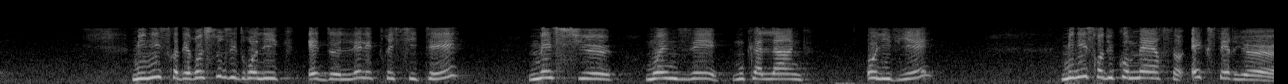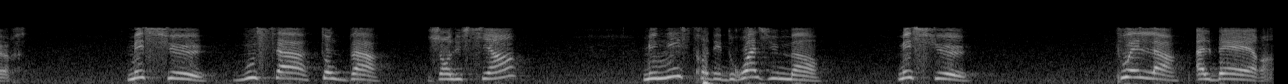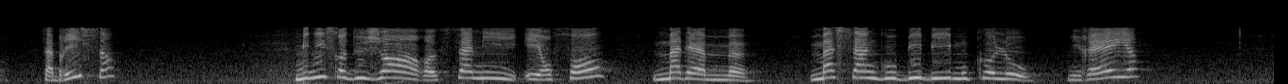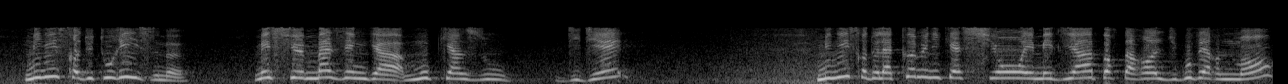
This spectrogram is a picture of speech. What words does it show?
ministre des Ressources hydrauliques et de l'électricité, Messieurs Mwenze Mukalang Olivier, ministre du Commerce extérieur, Messieurs Boussa Tongba Jean-Lucien, ministre des Droits humains, Messieurs Puella Albert Fabrice, ministre du Genre, Famille et Enfants, Madame Massangu Bibi Mukolo Mireille, ministre du Tourisme, Messieurs Mazenga Mukianzu Didier, ministre de la Communication et Médias, porte-parole du gouvernement,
